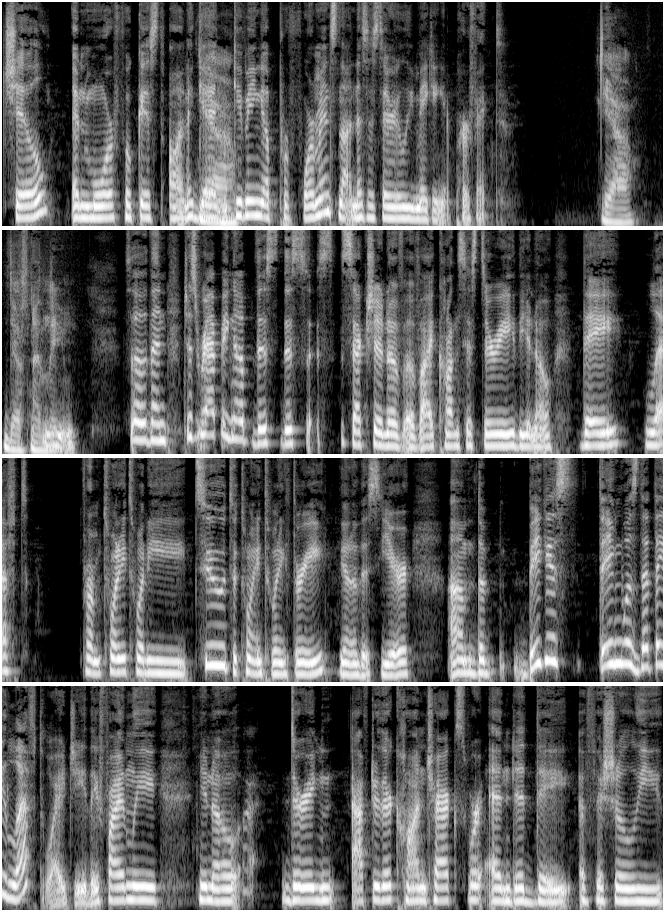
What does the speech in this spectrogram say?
chill and more focused on again Yeah. giving a performance, not necessarily making it perfect. Yeah, definitely. Mm-hmm. So then, just wrapping up this this section of of iKON's history, you know, they left from 2022 to 2023. You know, this year, um, the biggest thing was that they left YG. They finally, you know, during after their contracts were ended, they officially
